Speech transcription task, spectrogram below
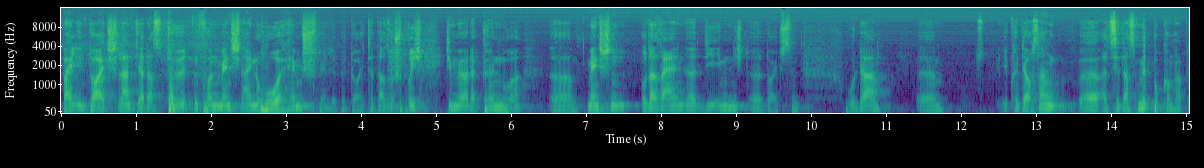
weil in Deutschland ja das Töten von Menschen eine hohe Hemmschwelle bedeutet. Also sprich, die Mörder können nur Menschen oder sein, äh, die eben nicht äh, deutsch sind. Oder ähm, ihr könnt ja auch sagen, als ihr das mitbekommen habt,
